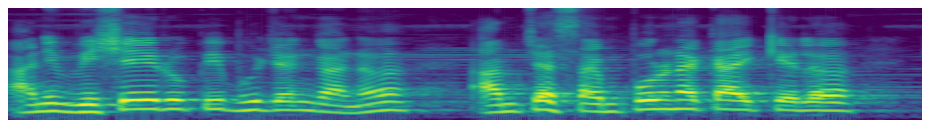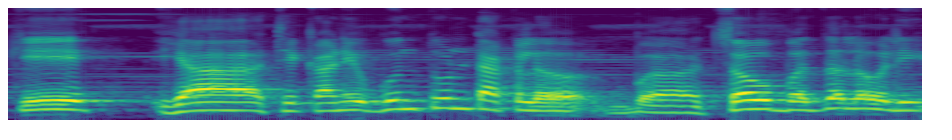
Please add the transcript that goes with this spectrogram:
आणि विषयरूपी भुजंगानं आमच्या संपूर्ण काय केलं? की ह्या ठिकाणी गुंतून टाकलं ब चव बदलवली.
